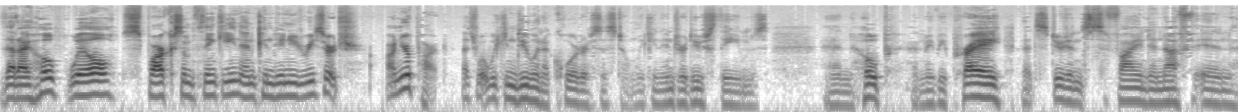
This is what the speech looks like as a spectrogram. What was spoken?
that I hope will spark some thinking and continued research on your part. That's what we can do in a quarter system. We can introduce themes and hope and maybe pray that students find enough in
